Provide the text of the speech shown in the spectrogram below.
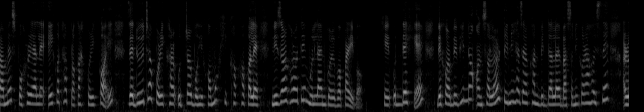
ৰমেশ পোখৰিয়ালে এই কথা প্ৰকাশ কৰি কয় যে দুয়োটা পৰীক্ষাৰ উত্তৰ বহীসমূহ শিক্ষকসকলে নিজৰ ঘৰতে মূল্যায়ন কৰিব পাৰিব। সেই উদ্দেশ্যে দেশৰ বিভিন্ন অঞ্চলৰ তিনি হাজাৰখন বিদ্যালয় বাছনি কৰা হৈছে আৰু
